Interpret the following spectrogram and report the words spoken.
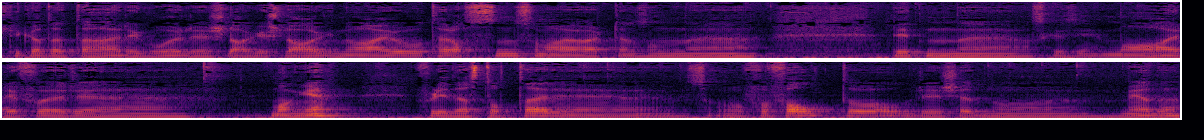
slik at dette her går slag i slag. Nå er jo terrassen, som har vært en sånn eh, liten eh, hva skal jeg si, mare for mange, fordi det har stått der og forfalt og aldri skjedd noe med det.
